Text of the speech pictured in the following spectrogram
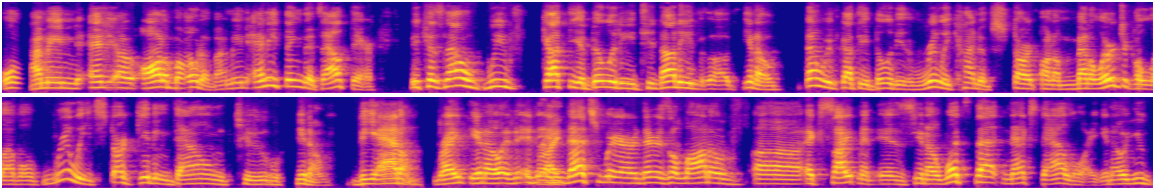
or I mean, and uh, automotive. I mean, anything that's out there because now we've got the ability to not even uh, you know now we've got the ability to really kind of start on a metallurgical level really start getting down to you know the atom right you know and and, Right. and that's where there's a lot of uh excitement is you know what's that next alloy you know you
